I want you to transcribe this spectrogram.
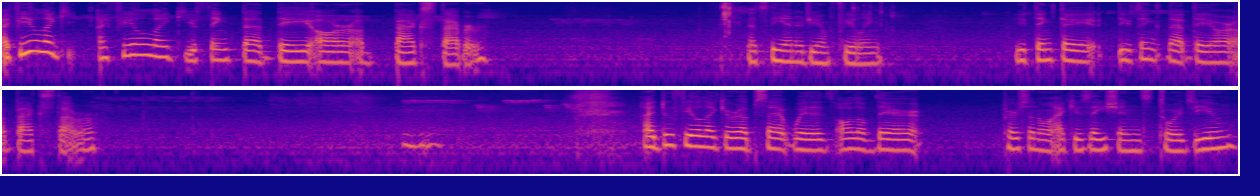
I feel like I feel like you think that they are a backstabber. That's the energy I'm feeling. You think they you think that they are a backstabber. Mm-hmm. I do feel like you're upset with all of their personal accusations towards you.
